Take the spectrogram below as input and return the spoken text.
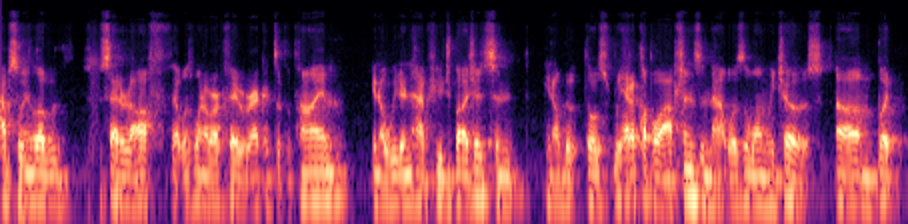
absolutely in love with Set It Off. That was one of our favorite records at the time. You know, we didn't have huge budgets, and you know, the, those we had a couple options, and that was the one we chose. Um, but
